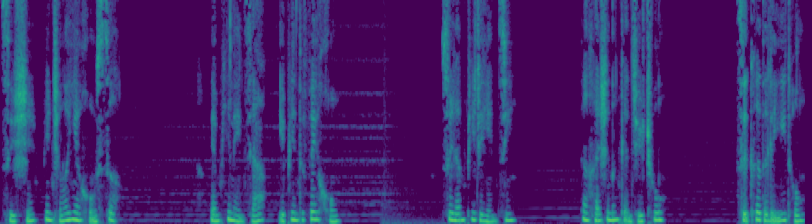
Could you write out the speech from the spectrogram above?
此时变成了艳红色，两片脸颊也变得绯红。虽然闭着眼睛。但还是能感觉出，此刻的李一桐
